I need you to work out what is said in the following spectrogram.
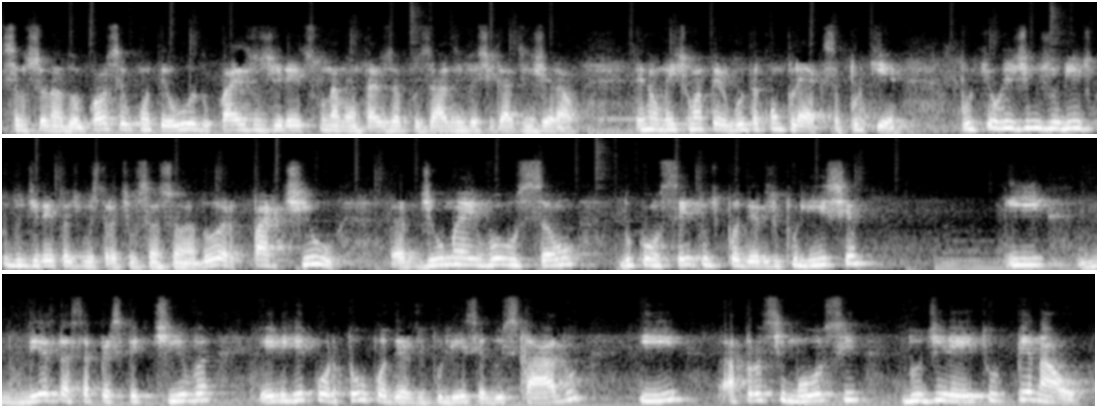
sancionador? Qual é o seu conteúdo? Quais os direitos fundamentais dos acusados e investigados em geral? É realmente uma pergunta complexa. Por quê? Porque o regime jurídico do direito administrativo sancionador partiu eh, de uma evolução do conceito de poder de polícia e, desde essa perspectiva, ele recortou o poder de polícia do Estado e aproximou-se do direito penal,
